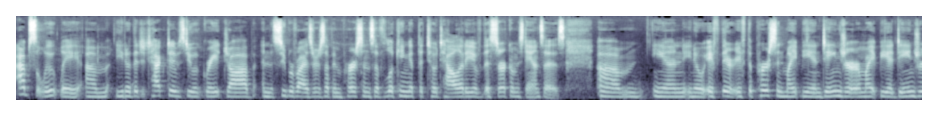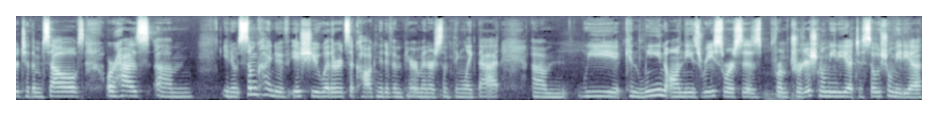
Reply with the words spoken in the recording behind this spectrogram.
Absolutely. Um, you know, the detectives do a great job, and the supervisors up in persons of looking at the totality of the circumstances. Um, and you know, if they're if the person might be in danger, might be a danger to themselves, or has um, you know some kind of issue, whether it's a cognitive impairment or something like that, um, we can lean on these resources from traditional media to social media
